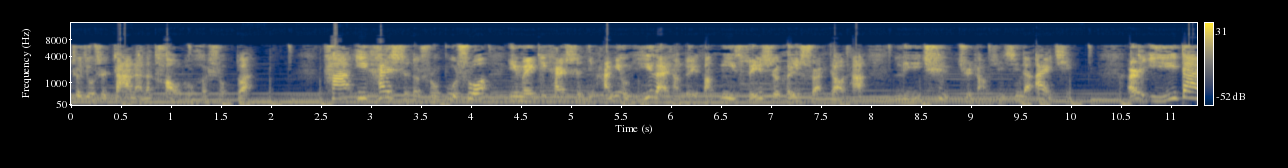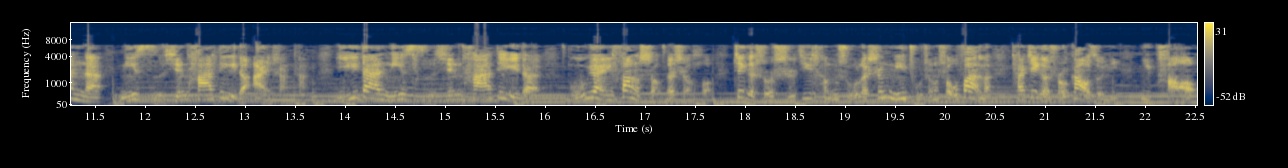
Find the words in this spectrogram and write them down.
这就是渣男的套路和手段。他一开始的时候不说，因为一开始你还没有依赖上对方，你随时可以甩掉他，离去去找寻新的爱情。而一旦呢，你死心塌地的爱上他，一旦你死心塌地的不愿意放手的时候，这个时候时机成熟了，生米煮成熟饭了，他这个时候告诉你，你跑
